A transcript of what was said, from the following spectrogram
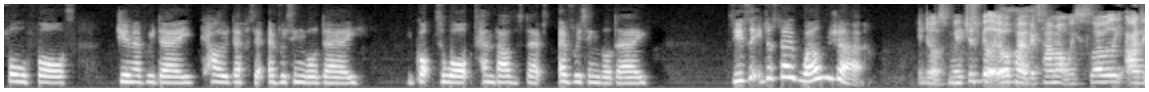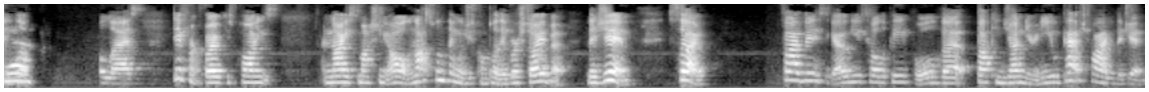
full force, gym every day, calorie deficit every single day. You've got to walk 10,000 steps every single day. So you, it just overwhelms you. It does. We've just built it up over time, aren't we? Slowly adding yeah. layers, different focus points and now you're smashing it all. And that's one thing we just completely brushed over the gym. So, five minutes ago, you told the people that back in January you were petrified of the gym.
